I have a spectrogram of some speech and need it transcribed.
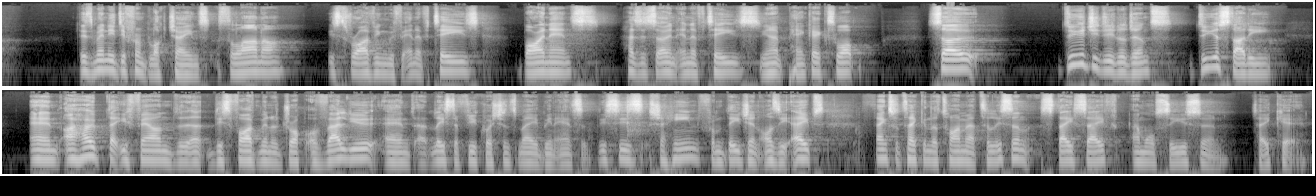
There's many different blockchains. Solana is thriving with NFTs. Binance has its own NFTs, you know, Pancake Swap. So do your due diligence, do your study, and I hope that you found the, this five minute drop of value and at least a few questions may have been answered. This is Shaheen from Degen Aussie Apes. Thanks for taking the time out to listen. Stay safe, and we'll see you soon. Take care.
